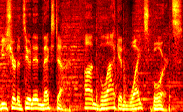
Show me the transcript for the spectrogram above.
Be sure to tune in next time on Black and White Sports.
